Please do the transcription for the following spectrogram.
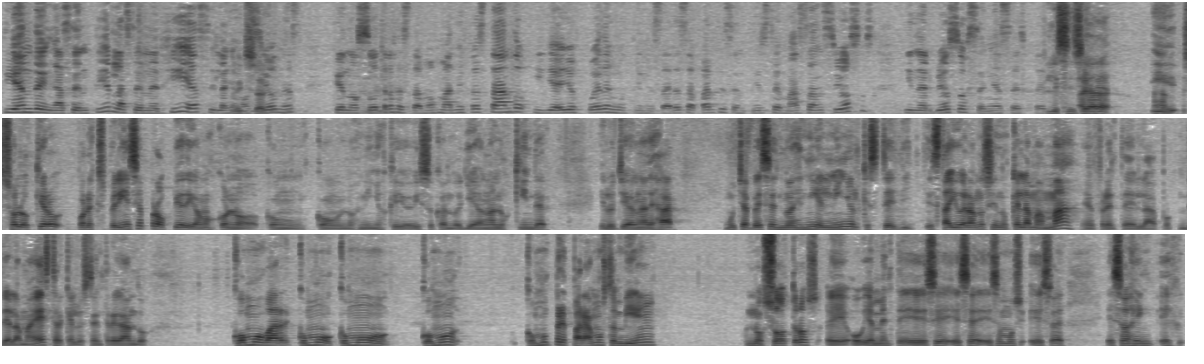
tienden a sentir las energías y las emociones que nosotras estamos manifestando y ellos pueden utilizar esa parte y sentirse más ansiosos y nerviosos en ese aspecto. Licenciada, y solo quiero, por experiencia propia, digamos, con, lo, con, con, los niños que yo he visto cuando llegan a los kinder y los llegan a dejar, muchas veces no es ni el niño el que esté, está llorando, sino que la mamá enfrente de la, de la maestra que lo está entregando. ¿Cómo va, cómo, cómo, cómo cómo preparamos también nosotros, eh, obviamente, ese, ese, esos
